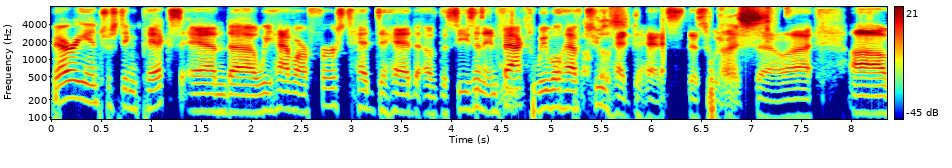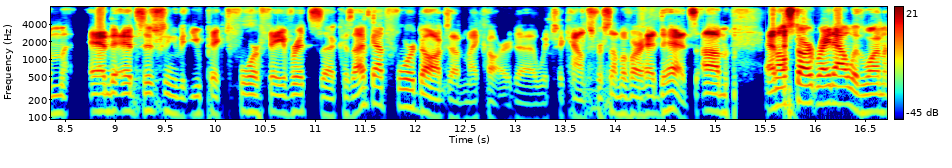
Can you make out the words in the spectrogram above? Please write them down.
Very interesting picks, and uh, we have our first head-to-head of the season. In fact, we will have two head-to-heads this week. Nice. So, uh, um, and, and, it's interesting that you picked four favorites because uh, I've got four dogs on my card, uh, which accounts for some of our head-to-heads. Um, and I'll start right out with one.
